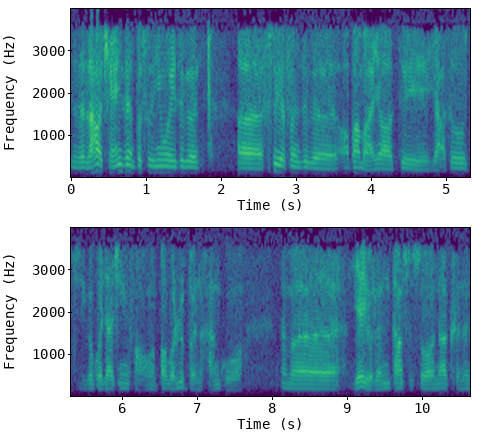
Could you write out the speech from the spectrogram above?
然后前一阵不是因为这个，呃四月份这个奥巴马要对亚洲几个国家进行访问，包括日本、韩国，那么也有人当时说那可能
